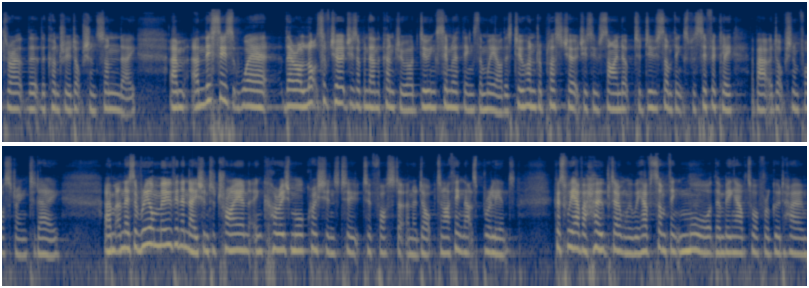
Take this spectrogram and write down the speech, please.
throughout the, the country Adoption Sunday. Um, and this is where there are lots of churches up and down the country who are doing similar things than we are. There's 200 plus churches who've signed up to do something specifically about adoption and fostering today. Um, and there's a real move in the nation to try and encourage more Christians to, to foster and adopt. And I think that's brilliant. Because we have a hope, don't we? We have something more than being able to offer a good home.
